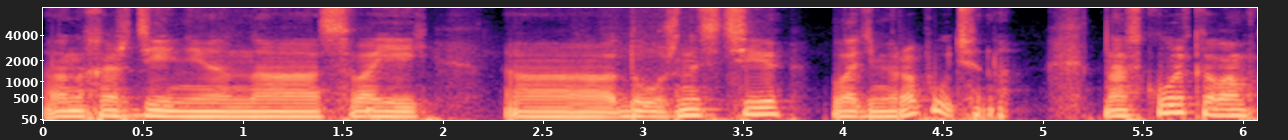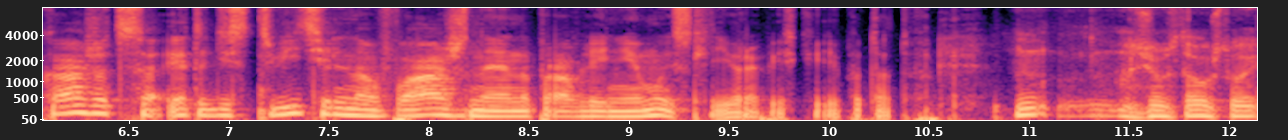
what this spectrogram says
э, нахождения на своей э, должности Владимира Путина. Насколько вам кажется, это действительно важное направление мысли европейских депутатов? Ну, начнем с того, что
